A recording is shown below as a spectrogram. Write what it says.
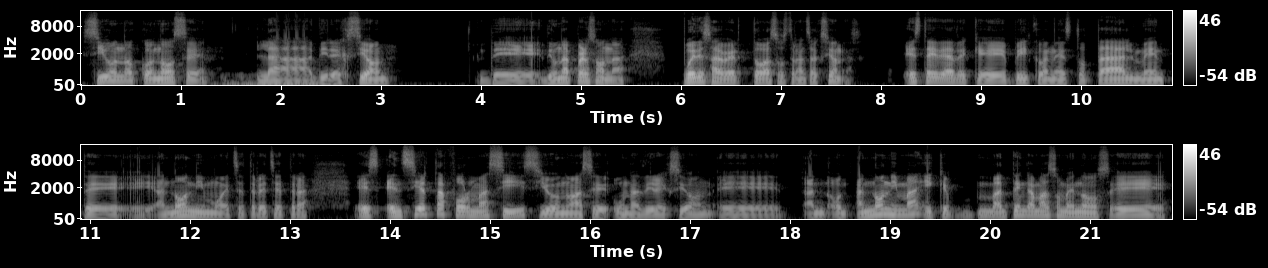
si uno conoce la dirección de, de una persona, puede saber todas sus transacciones esta idea de que Bitcoin es totalmente eh, anónimo, etcétera, etcétera, es en cierta forma sí, si uno hace una dirección eh, anónima y que mantenga más o menos eh,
